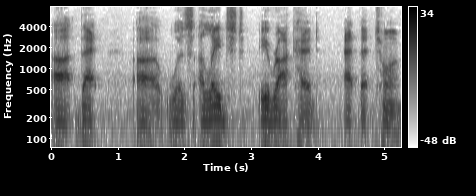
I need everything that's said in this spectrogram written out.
uh, that uh, was alleged Iraq had at that time.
